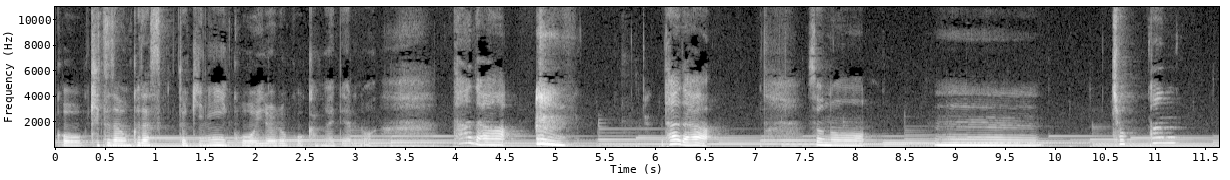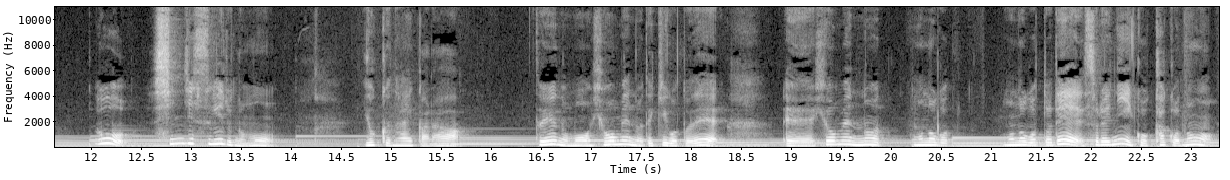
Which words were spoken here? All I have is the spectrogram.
こう決断を下す時にこういろいろこう考えてやるのは。ただ ただそのうん直感を信じすぎるのも良くないからというのも表面の出来事で、えー、表面の物事物事でそれにこう過去の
